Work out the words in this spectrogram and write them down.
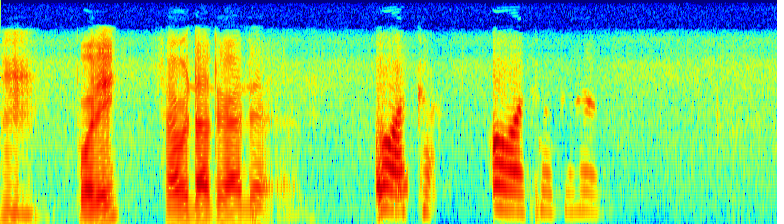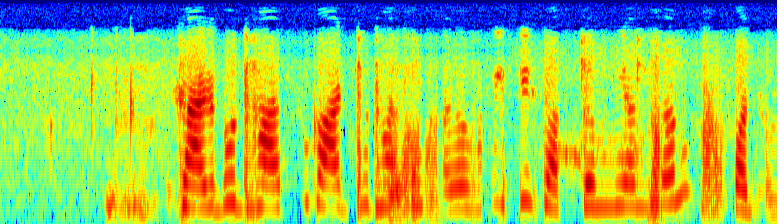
হুম পরে? সাবধাত ও আচ্ছা। ও আচ্ছা আচ্ছা হ্যাঁ। সার্বধাতু কার্যধাতু ইতি সপ্তম্যন্তম পদম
